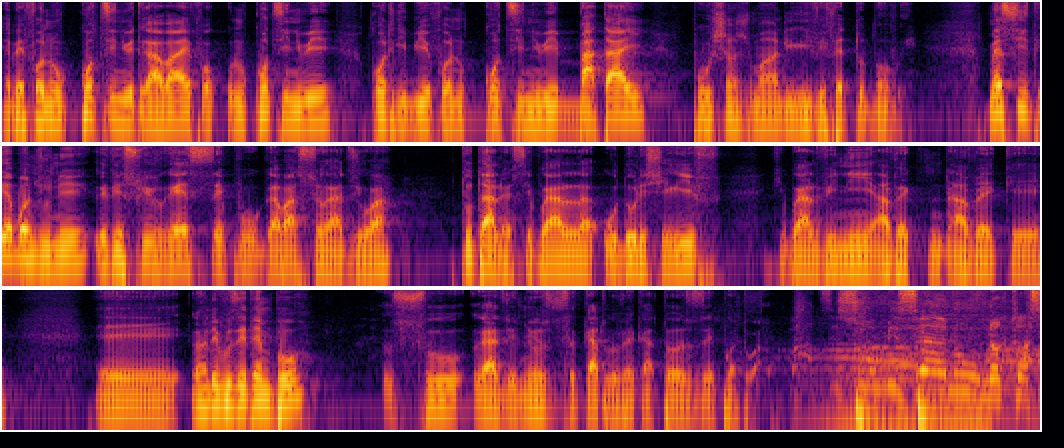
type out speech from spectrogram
eh bien, faut nous continuer travail, faut nous continuer contribuer, faut nous continuer bataille pour changement d'arriver fait tout bon vrai. Merci, très bonne journée. Et suivre c'est pour Gravation Radio. Hein tout à l'heure. C'est pour Oudo le shérif qui va venir avec, avec et, et rendez-vous et tempo sous Radio News 94.3. Pati sou mize nou nan klas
